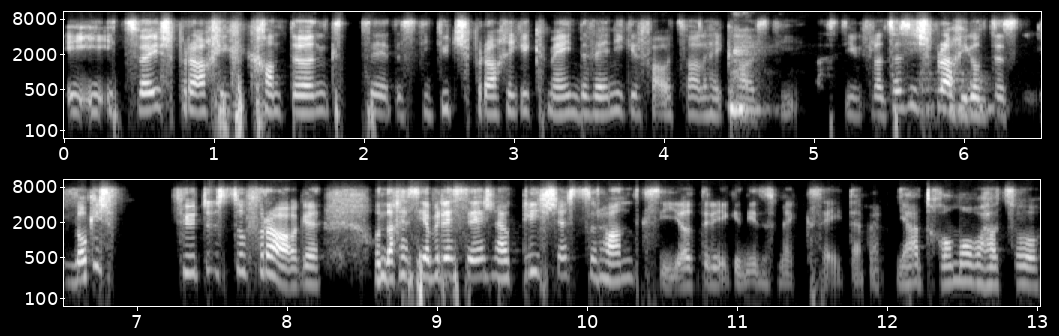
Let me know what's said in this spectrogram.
in, in zweisprachigen Kantonen gesehen, dass die deutschsprachigen Gemeinden weniger Fallzahlen haben als die, als die französischsprachigen. Und das logisch führt uns zu Fragen. Und dann sind aber dann sehr schnell Klischees zur Hand gewesen, oder irgendwie, dass man gesagt hat, ja, der Homo hat so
